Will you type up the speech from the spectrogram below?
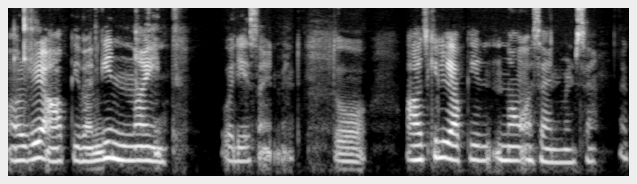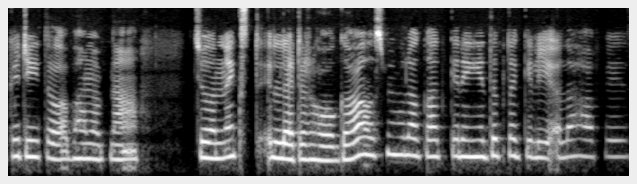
और ये आपकी बन गई नाइन्थ वाली असाइनमेंट तो आज के लिए आपकी नौ असाइनमेंट्स हैं। ओके जी तो अब हम अपना जो नेक्स्ट लेटर होगा उसमें मुलाकात करेंगे। तब तक के लिए अल्लाह हाफिज़।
